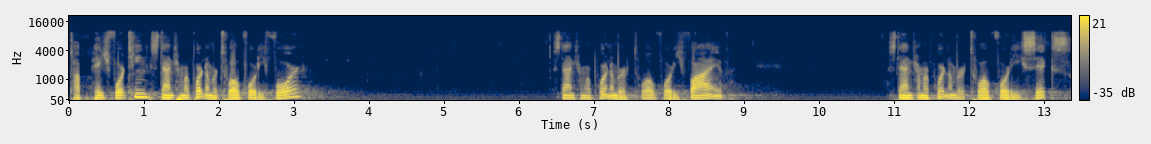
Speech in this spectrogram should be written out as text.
Top of page 14, Stancom report number 1244. Stancom report number 1245. Stancom report number 1246.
